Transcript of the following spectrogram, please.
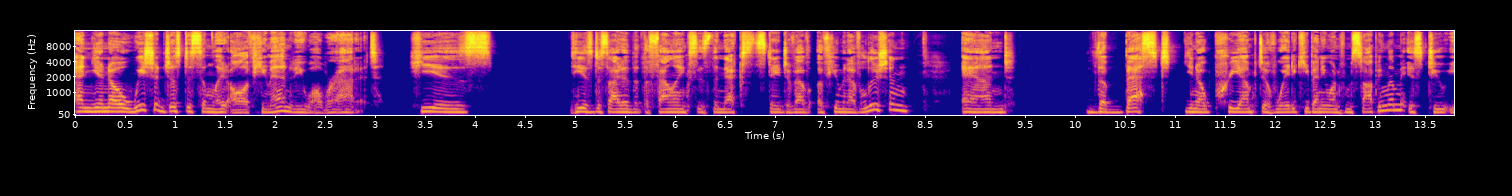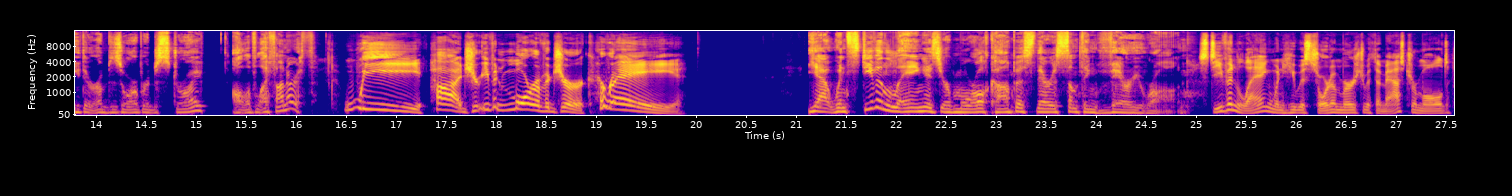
And, you know, we should just assimilate all of humanity while we're at it. He is, he has decided that the phalanx is the next stage of, ev- of human evolution, and the best, you know, preemptive way to keep anyone from stopping them is to either absorb or destroy all of life on Earth. Wee! Hodge, you're even more of a jerk. Hooray! Yeah, when Steven Lang is your moral compass, there is something very wrong. Steven Lang, when he was sort of merged with the Master Mold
